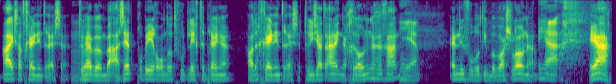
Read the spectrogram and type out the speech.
Ajax had geen interesse. Hmm. Toen hebben we hem bij AZ proberen onder het voetlicht te brengen. Hadden geen interesse. Toen is hij uiteindelijk naar Groningen gegaan. Ja. En nu voetbalt hij bij Barcelona. Ja. Ja,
